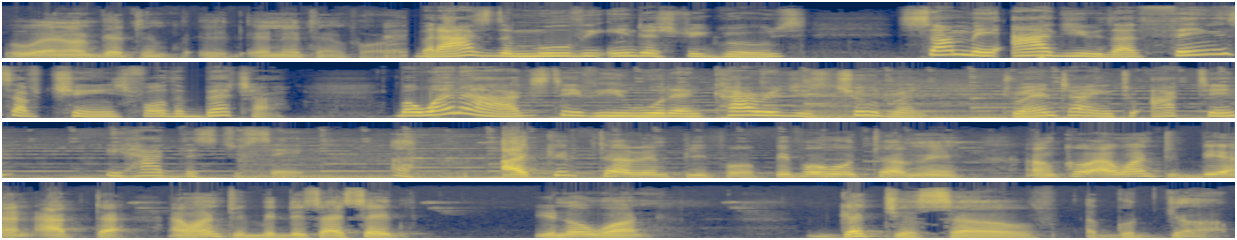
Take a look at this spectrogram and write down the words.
we were not getting paid anything for it. But as the movie industry grows, some may argue that things have changed for the better. But when asked if he would encourage his children to enter into acting, he had this to say. Ah, I keep telling people, people who tell me, Uncle, I want to be an actor, I want to be this. I said, you know what? Get yourself a good job.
